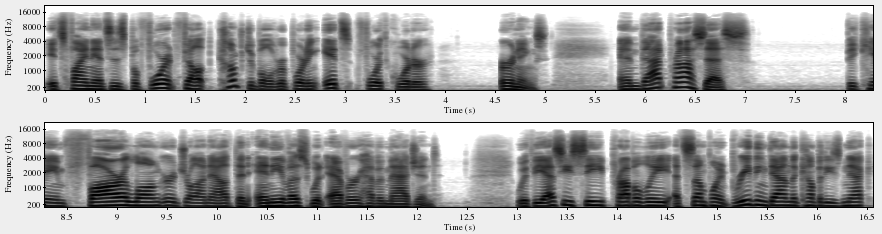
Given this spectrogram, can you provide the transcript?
its finances before it felt comfortable reporting its fourth quarter earnings. And that process became far longer drawn out than any of us would ever have imagined with the SEC probably at some point breathing down the company's neck,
